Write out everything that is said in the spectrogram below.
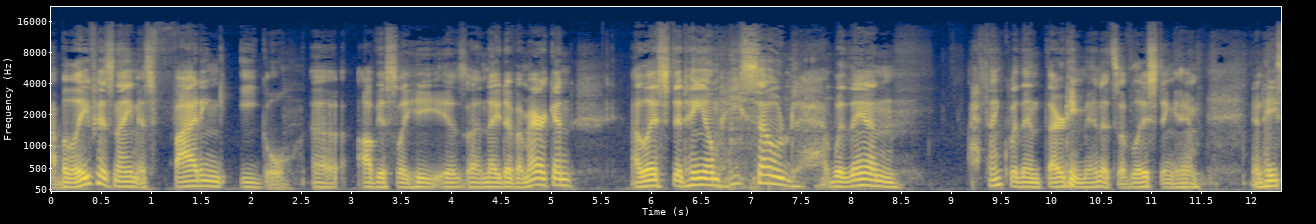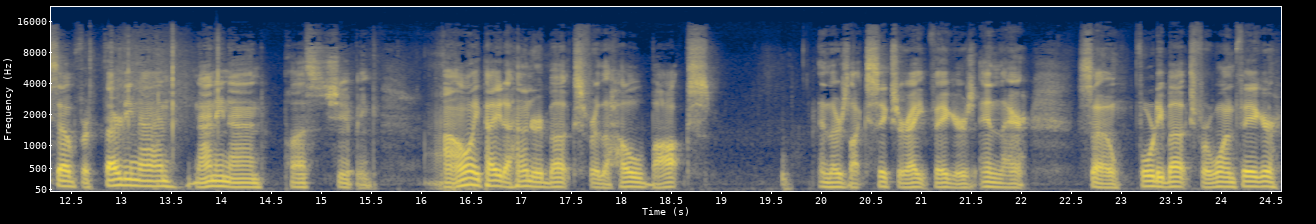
I believe his name is Fighting Eagle. Uh, obviously, he is a Native American. I listed him. He sold within, I think, within 30 minutes of listing him. And he sold for $39.99 plus shipping. I only paid a hundred bucks for the whole box. And there's like six or eight figures in there. So 40 bucks for one figure.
